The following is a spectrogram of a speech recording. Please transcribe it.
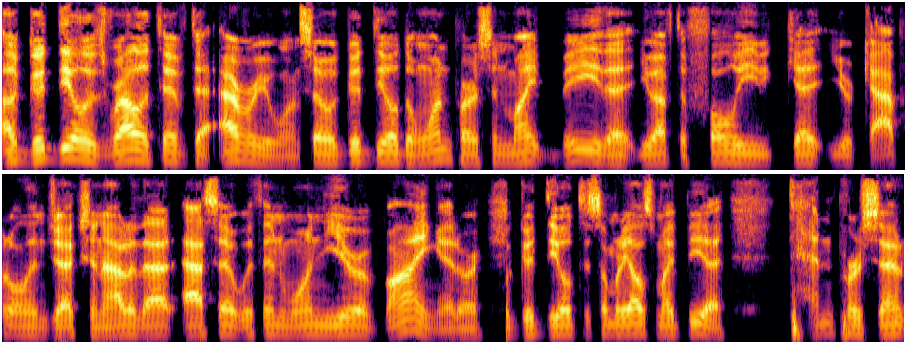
a good deal is relative to everyone. So a good deal to one person might be that you have to fully get your capital injection out of that asset within one year of buying it, or a good deal to somebody else might be a 10%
